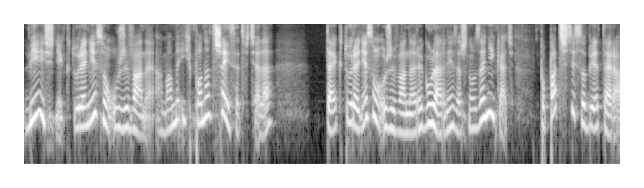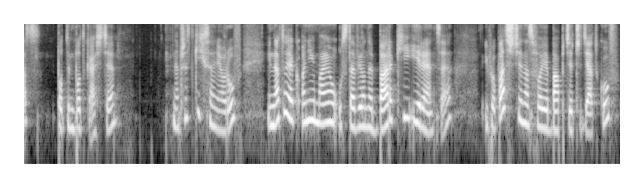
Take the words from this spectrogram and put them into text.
mięśnie, które nie są używane, a mamy ich ponad 600 w ciele, te, które nie są używane regularnie, zaczną zanikać. Popatrzcie sobie teraz po tym podcaście na wszystkich seniorów i na to, jak oni mają ustawione barki i ręce, i popatrzcie na swoje babcie czy dziadków,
